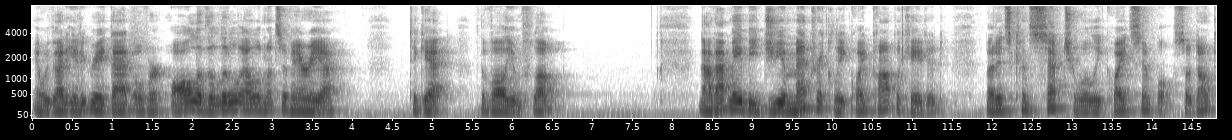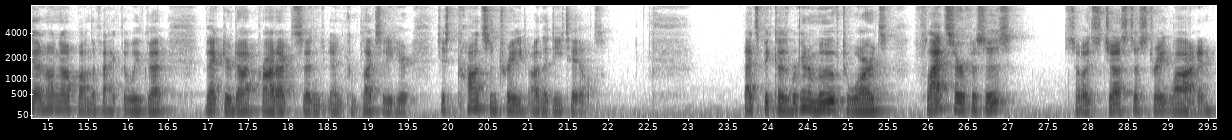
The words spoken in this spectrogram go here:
and we've got to integrate that over all of the little elements of area to get the volume flow. Now that may be geometrically quite complicated, but it's conceptually quite simple. So don't get hung up on the fact that we've got vector dot products and, and complexity here. Just concentrate on the details. That's because we're going to move towards flat surfaces, so it's just a straight line.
